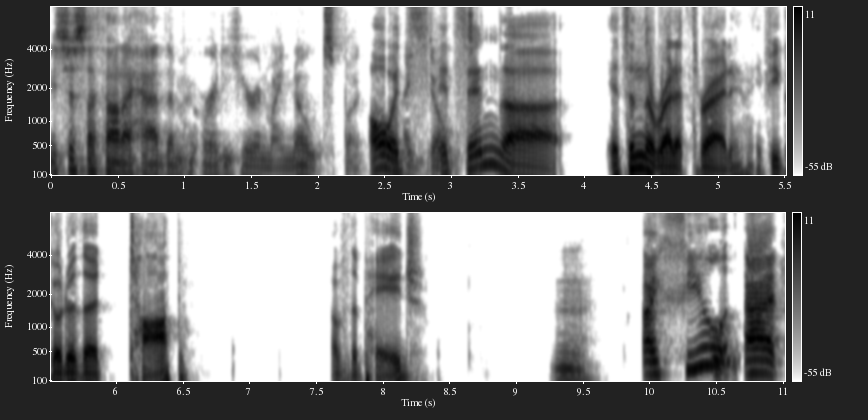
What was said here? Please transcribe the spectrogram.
It's just I thought I had them already here in my notes, but oh, I it's don't. it's in the it's in the Reddit thread. If you go to the top of the page, Mm. I feel Oh. at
